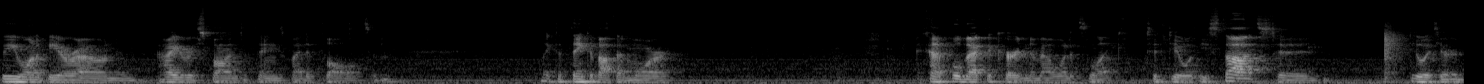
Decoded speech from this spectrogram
who you want to be around and how you respond to things by default. And I like to think about that more. I kind of pull back the curtain about what it's like to deal with these thoughts, to deal with your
